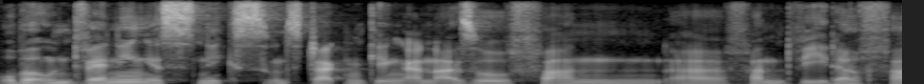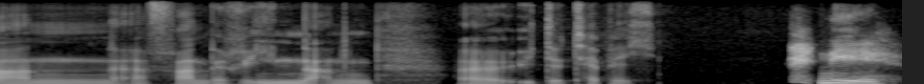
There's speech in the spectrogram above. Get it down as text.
Aber und Wenning ist nix und Stacken ging an, also von, äh, von Weder, von, äh, von Rien an äh, Üte Teppich. Nee,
